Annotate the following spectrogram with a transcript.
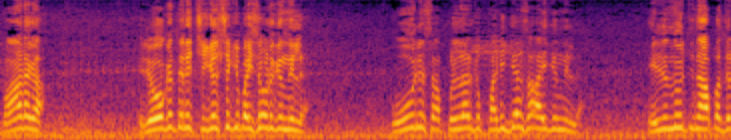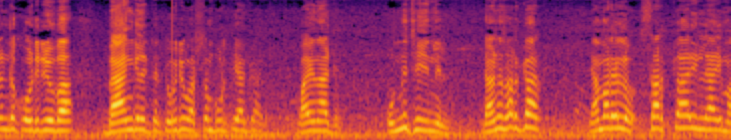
വാടക. രോഗത്തിന് ചികിത്സയ്ക്ക് പൈസ കൊടുക്കുന്നില്ല. ഒരു പിള്ളേർക്ക് പഠിക്കാൻ സഹായിക്കുന്നില്ല. എഴുന്നൂറ്റി നാൽപ്പത്തിരണ്ട് കോടി രൂപ ബാങ്കിലിട്ടിട്ട് ഒരു വർഷം പൂർത്തിയാക്കാൻ വയനാട്ടിൽ. ഒന്നും ചെയ്യുന്നില്ല. ഇതാണ് സർക്കാർ. ഞാൻ പറയല്ലോ സർക്കാരില്ലായ്മ.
